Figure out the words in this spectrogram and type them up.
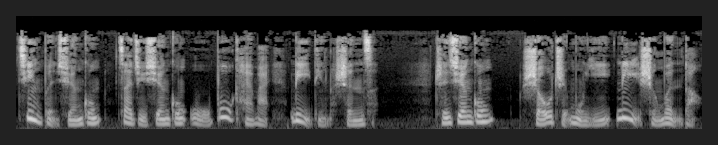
径奔玄公，再举玄公五步开外，立定了身子。陈宣公手指木仪，厉声问道：“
